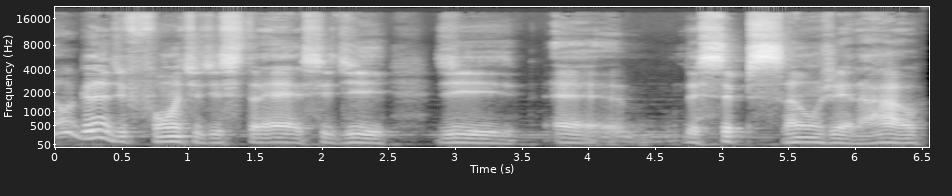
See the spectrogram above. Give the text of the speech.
uma grande fonte de estresse, de, de é, decepção geral,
